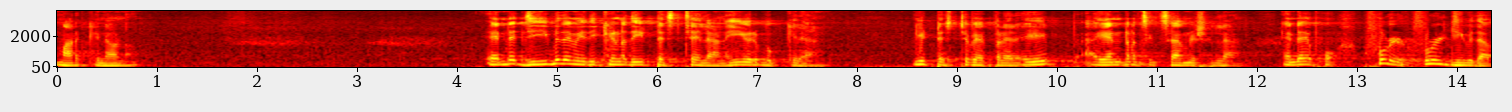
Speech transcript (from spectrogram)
മാർക്കിനാണ്. എന്റെ ജീവിതം ഇരിക്കുന്നത് ഈ ടെസ്റ്റിലാണ് ഈ ഒരു ബുക്കിലാണ് ഈ ടെസ്റ്റ് പേപ്പറിൽ ഈ എൻട്രൻസ് എക്സാമിനേഷനിലാണ് എന്റെ ഫുൾ ഫുൾ ജീവിതം.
